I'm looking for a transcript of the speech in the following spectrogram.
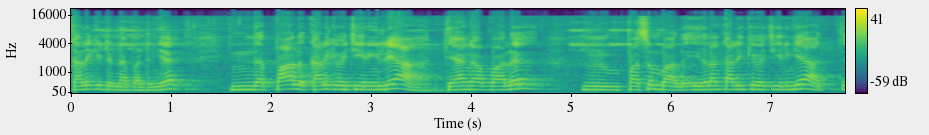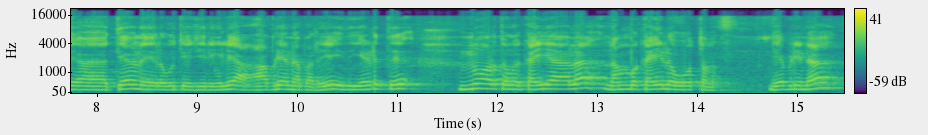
கலக்கிட்டு என்ன பண்ணுறீங்க இந்த பால் கலக்கி வச்சுக்கிறீங்க இல்லையா? தேங்காய் பால் பசும்பால் இதெல்லாம் கலக்கி வச்சுக்கிறீங்க. தே- தேன் இதில் ஊற்றி வச்சுக்கிறீங்க இல்லையா? அப்படியே என்ன பண்ணுறீங்க இது எடுத்து இன்னொருத்தவங்க கையால் நம்ம கையில் ஊற்றணும் இது எப்படின்னா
